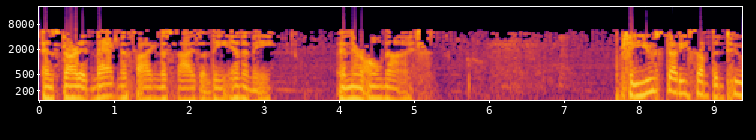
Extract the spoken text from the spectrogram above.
and started magnifying the size of the enemy in their own eyes. See, you study something too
